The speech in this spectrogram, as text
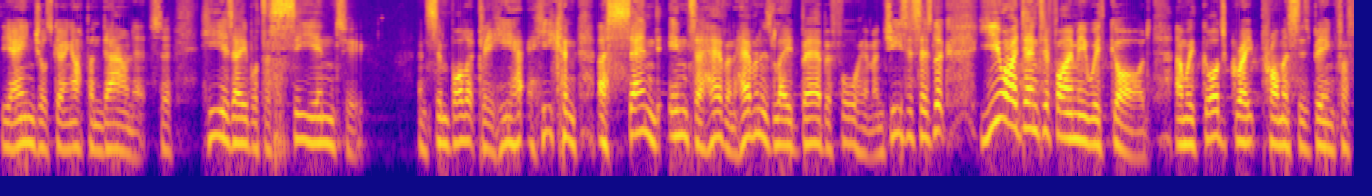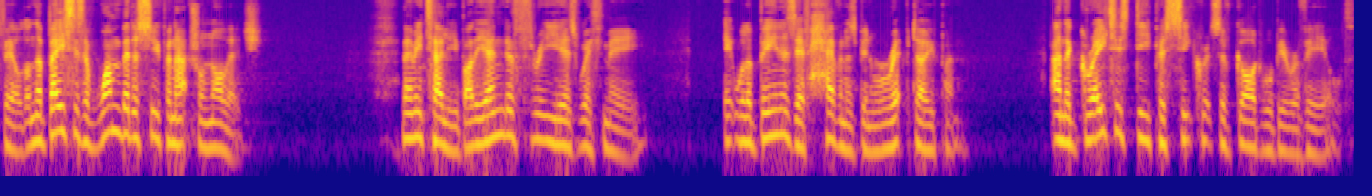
The angels going up and down it. So he is able to see into and symbolically, he, he can ascend into heaven. Heaven is laid bare before him. And Jesus says, look, you identify me with God and with God's great promises being fulfilled on the basis of one bit of supernatural knowledge. Let me tell you, by the end of three years with me, it will have been as if heaven has been ripped open and the greatest, deepest secrets of God will be revealed.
